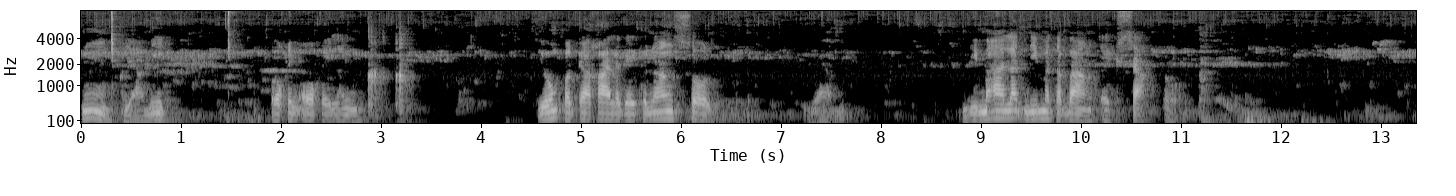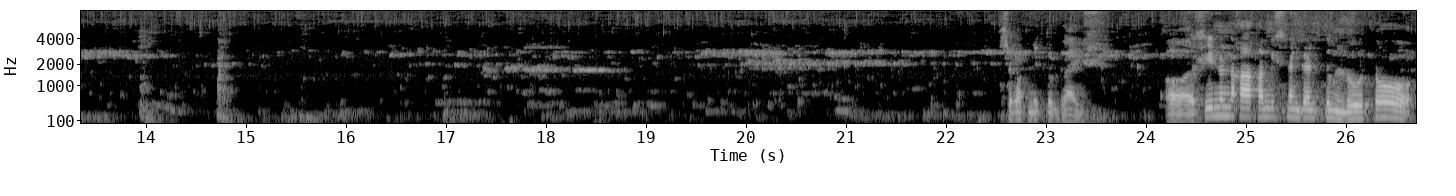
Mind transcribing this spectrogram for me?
Hmm, yummy. Okay okay lang. Yung pagkakalagay ko ng salt. Yan. Hindi maalat, hindi matabang. Eksakto. Sarap nito guys. Uh, sino nakakamiss ng ganitong luto?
